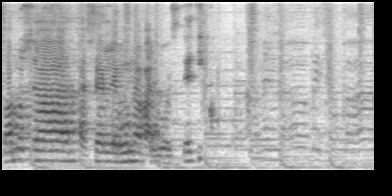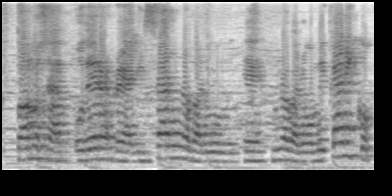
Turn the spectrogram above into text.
Vamos a hacerle un avalúo estético. Vamos a poder realizar un avalúo, eh, un avalúo mecánico.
